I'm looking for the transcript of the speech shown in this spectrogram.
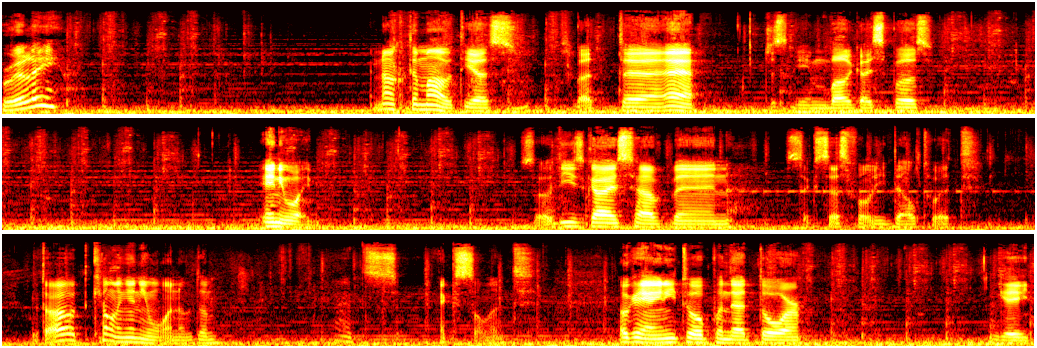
Really? I knocked him out, yes. But, uh, eh, just game bug, I suppose. Anyway. So these guys have been successfully dealt with without killing any one of them. That's excellent. Okay, I need to open that door. Gate,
